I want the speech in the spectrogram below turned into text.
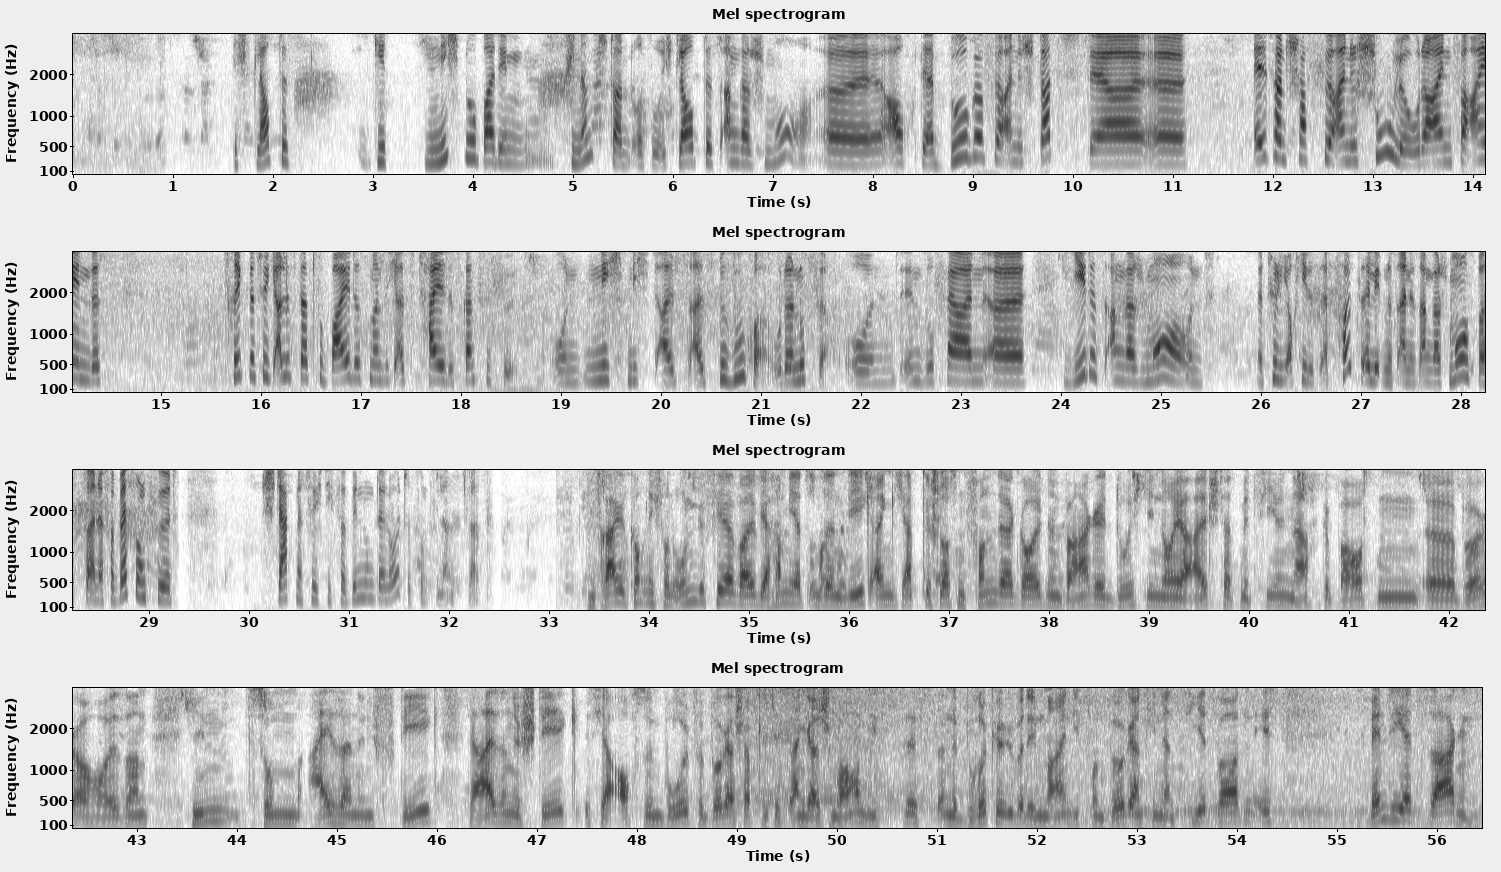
Ich glaube, das geht nicht nur bei dem Finanzstandort so. Ich glaube, das Engagement äh, auch der Bürger für eine Stadt, der äh, Elternschaft für eine Schule oder einen Verein, das trägt natürlich alles dazu bei, dass man sich als Teil des Ganzen fühlt und nicht, nicht als, als Besucher oder Nutzer. Und insofern äh, jedes Engagement und natürlich auch jedes Erfolgserlebnis eines Engagements, was zu einer Verbesserung führt, stärkt natürlich die Verbindung der Leute zum Finanzplatz. Die Frage kommt nicht von ungefähr, weil wir haben jetzt unseren Weg eigentlich abgeschlossen von der Goldenen Waage durch die neue Altstadt mit vielen nachgebauten äh, Bürgerhäusern hin zum Eisernen Steg. Der Eiserne Steg ist ja auch Symbol für bürgerschaftliches Engagement. Dies ist eine Brücke über den Main, die von Bürgern finanziert worden ist. Wenn Sie jetzt sagen,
